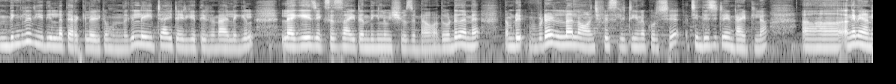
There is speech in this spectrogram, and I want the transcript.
എന്തെങ്കിലും രീതിയിലുള്ള തിരക്കിലായിരിക്കും. ഒന്നുകിൽ ലേറ്റ് ആയിട്ടായിരിക്കും എത്തിയിട്ടുണ്ട് അല്ലെങ്കിൽ ലഗേജ് എക്സസ് ആയിട്ട് എന്തെങ്കിലും ഇഷ്യൂസ് ഉണ്ടാവും. അതുകൊണ്ട് തന്നെ നമ്മുടെ ഇവിടെയുള്ള ലോഞ്ച് ഫെസിലിറ്റീനെ കുറിച്ച് ചിന്തിച്ചിട്ടേ ഉണ്ടായിട്ടില്ല. അങ്ങനെയാണ്.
